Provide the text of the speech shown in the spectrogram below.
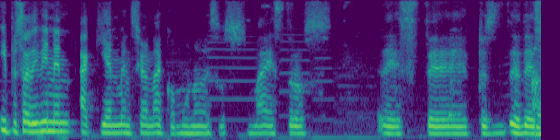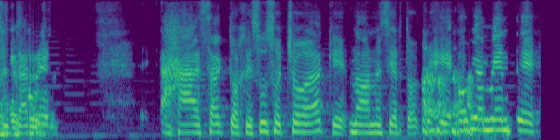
y pues adivinen a quién menciona como uno de sus maestros este, pues, de, de su carrera. Ajá, exacto, a Jesús Ochoa, que no, no es cierto. Eh, obviamente,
